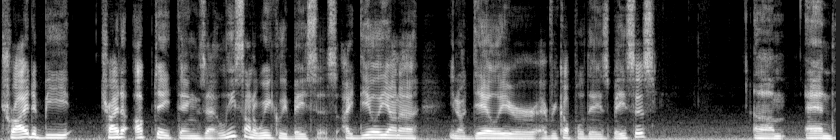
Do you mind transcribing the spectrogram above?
try to be try to update things at least on a weekly basis, ideally on a, you know, daily or every couple of days basis. Um, and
